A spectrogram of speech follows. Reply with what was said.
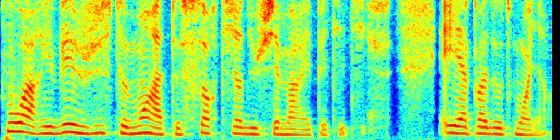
pour arriver justement à te sortir du schéma répétitif. Et il n'y a pas d'autre moyen.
